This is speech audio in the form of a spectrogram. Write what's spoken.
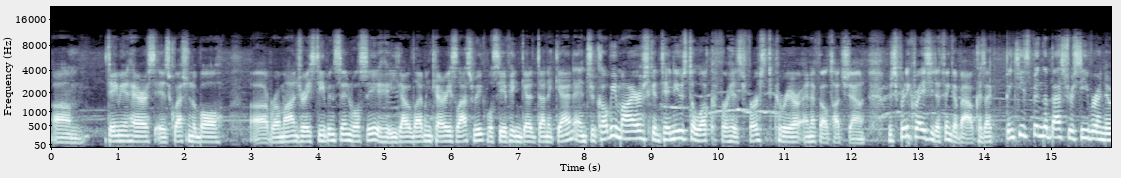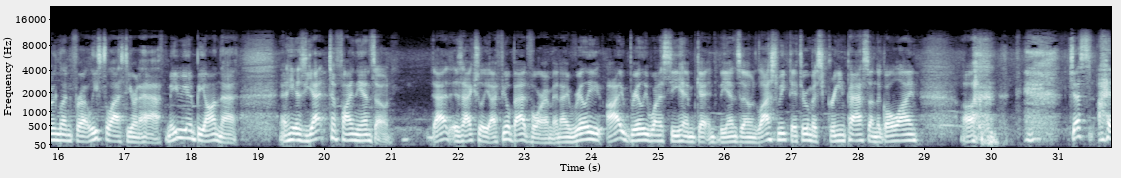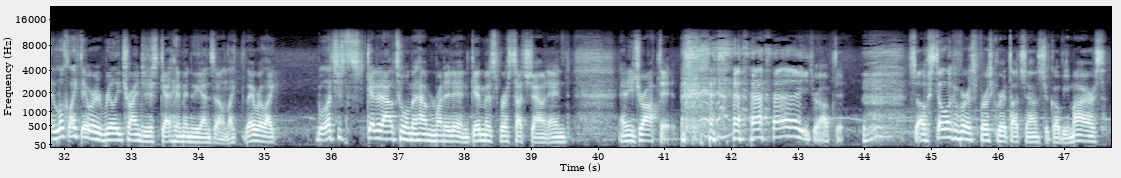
Um, Damien Harris is questionable. Uh, Rhamondre Stevenson, we'll see. He got 11 carries last week. We'll see if he can get it done again. And Jakobi Meyers continues to look for his first career NFL touchdown, which is pretty crazy to think about because I think he's been the best receiver in New England for at least the last year and a half, maybe even beyond that. And he has yet to find the end zone. That is actually, I feel bad for him, and I really, I really want to see him get into the end zone. Last week they threw him a screen pass on the goal line. Uh, just it looked like they were really trying to just get him into the end zone. Like they were like, well, let's just get it out to him and have him run it in, give him his first touchdown, and and he dropped it. he dropped it. So still looking for his first career touchdowns, Jakobi Meyers.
